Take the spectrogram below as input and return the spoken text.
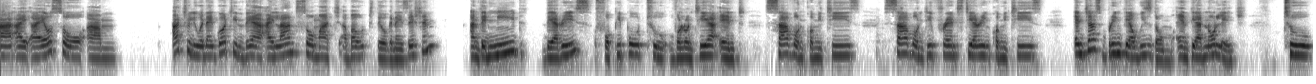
I, I also um, actually when I got in there, I learned so much about the organization and the need there is for people to volunteer and serve on committees, serve on different steering committees, and just bring their wisdom and their knowledge to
